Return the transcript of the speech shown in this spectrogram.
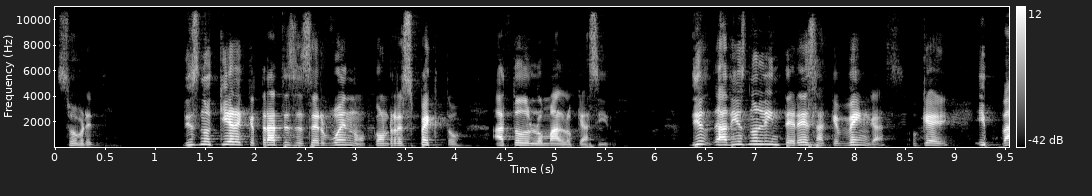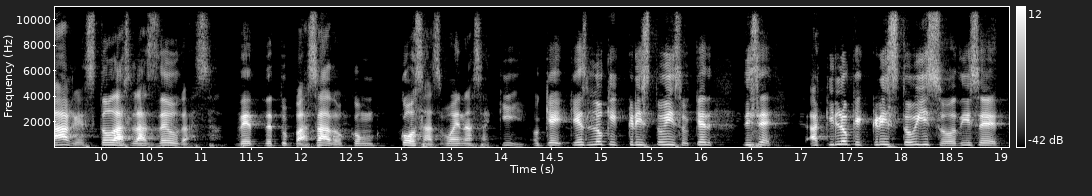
sobre ti. Dios no quiere que trates de ser bueno con respecto a todo lo malo que has sido. a Dios no le interesa que vengas, ¿ok? Y pagues todas las deudas de, tu pasado con cosas buenas aquí, ¿ok? ¿Qué es lo que Cristo hizo? ¿Qué? Dice, aquí lo que Cristo hizo, dice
